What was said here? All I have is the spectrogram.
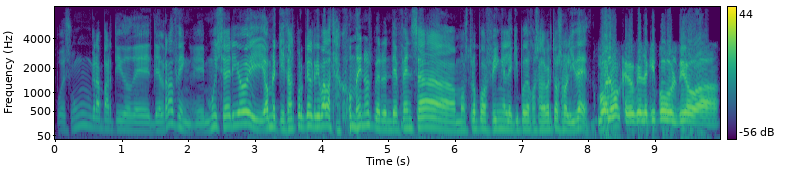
Pues un gran partido del Racing, eh, muy serio y, hombre, quizás porque el rival atacó menos, pero en defensa mostró por fin el equipo de José Alberto solidez. Bueno, creo que el equipo volvió a,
